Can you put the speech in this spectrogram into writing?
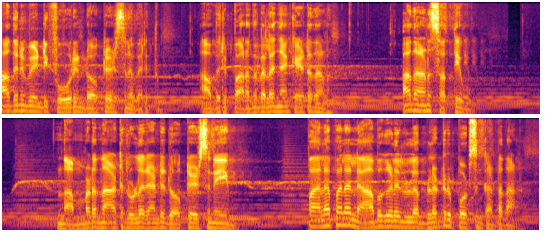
അതിനുവേണ്ടി ഫോറിൻ ഡോക്ടേഴ്സിനെ വരുത്തും. അവർ പറഞ്ഞതെല്ലാം ഞാൻ കേട്ടതാണ്. അതാണ് സത്യവും. നമ്മുടെ നാട്ടിലുള്ള രണ്ട് ഡോക്ടേഴ്സിനെയും പല പല ലാബുകളിലുള്ള ബ്ലഡ് റിപ്പോർട്ട്സും കണ്ടതാണ്.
